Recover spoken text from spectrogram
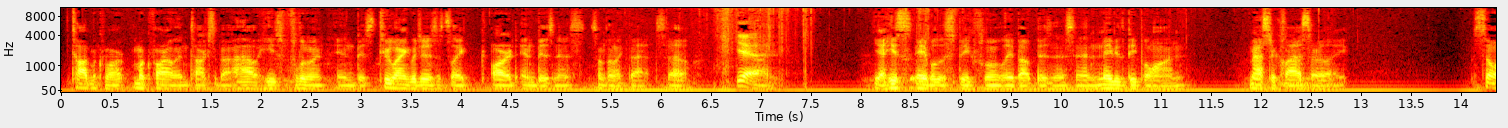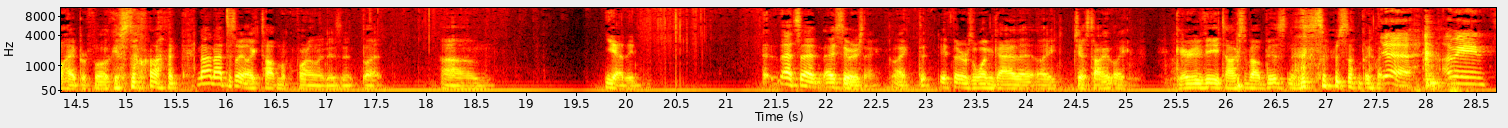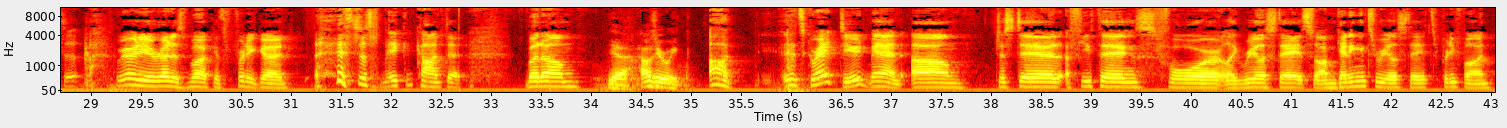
Todd McFar- McFarlane talks about how he's fluent in biz- two languages. It's like art and business, something like that. So Yeah. yeah, he's able to speak fluently about business, and maybe the people on masterclass are like so hyper focused on not not to say like Todd McFarlane isn't, but um, yeah, they. That said, I see what you're saying. Like, th- if there was one guy that like just talking like Gary Vee talks about business or something like Yeah, I mean, t- we already read his book. It's pretty good. it's just making content. But um. Yeah. How's your week? oh, it's great, dude. Man, um, just did a few things for like real estate. So I'm getting into real estate. It's pretty fun.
